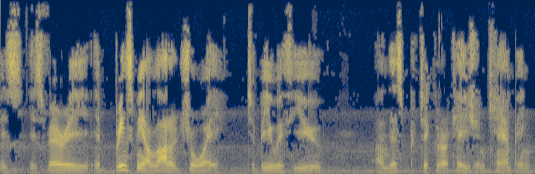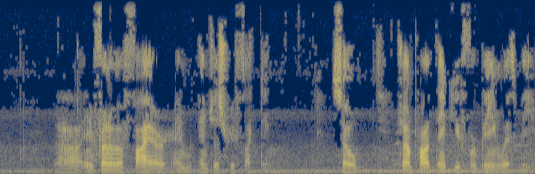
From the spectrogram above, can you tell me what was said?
is is very. It brings me a lot of joy to be with you on this particular occasion, camping uh, in front of a fire and, and just reflecting. So, John Paul, thank you for being with me.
